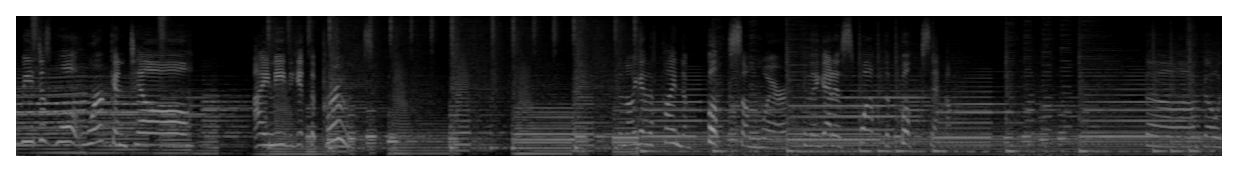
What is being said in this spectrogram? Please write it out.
Maybe it just won't work until I need to get the proofs. Then I gotta find a book somewhere. Cause I gotta swap the books out. So I'll go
